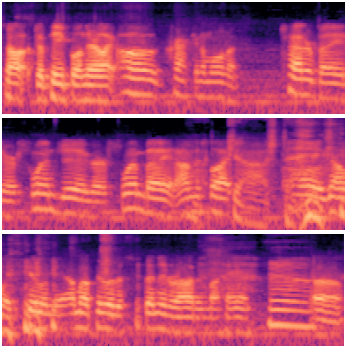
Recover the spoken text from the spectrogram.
talk to people and they're like, oh, cracking them on a chatterbait or a swim jig or swim bait. And I'm just like, Gosh, oh, dang. y'all are killing me. I'm up here with a spinning rod in my hand. Yeah. Uh,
